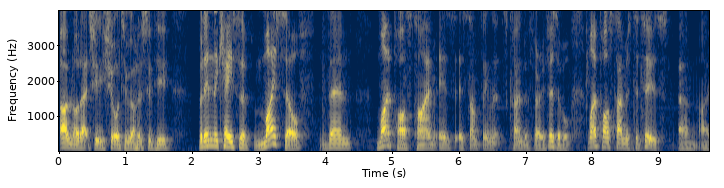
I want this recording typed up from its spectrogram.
I'm not actually sure to be honest with you, but in the case of myself, then my pastime is is something that's kind of very visible. My pastime is tattoos. Um, I,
